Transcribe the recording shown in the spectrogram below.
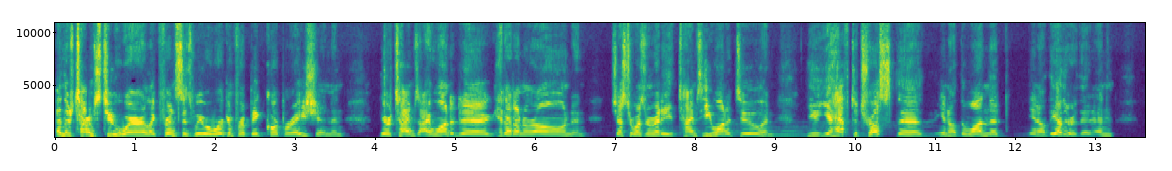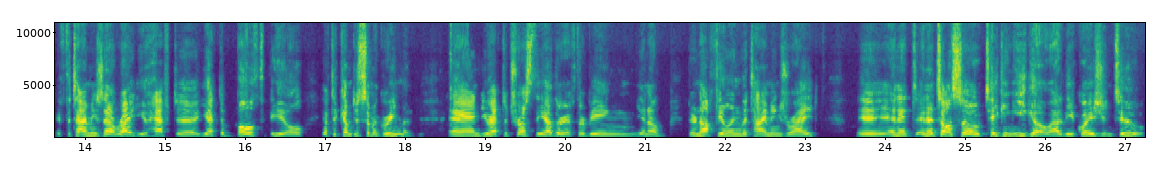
And there's times too where, like for instance, we were working for a big corporation, and there were times I wanted to hit out on our own, and Chester wasn't ready. At times he wanted to, and you you have to trust the you know the one that you know the other that and if the timing's not right you have to you have to both feel you have to come to some agreement. And you have to trust the other if they're being you know they're not feeling the timing's right. And it and it's also taking ego out of the equation too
